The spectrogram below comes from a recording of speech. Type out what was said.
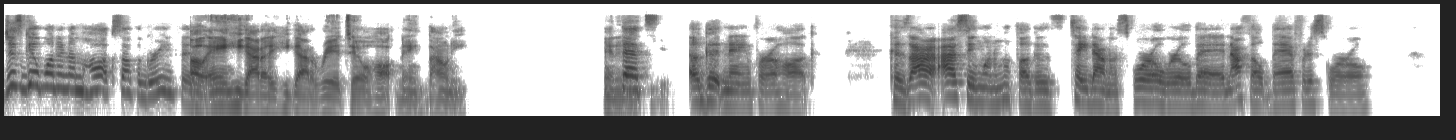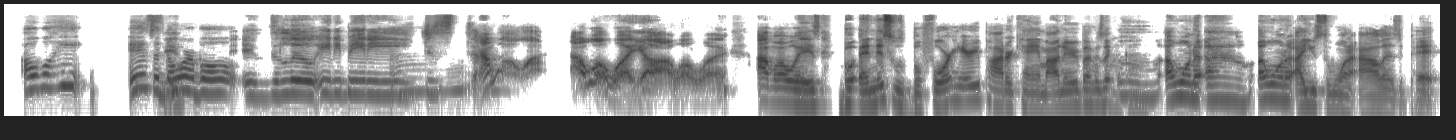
Just get one of them hawks off of Greenfield. Oh, and he got a he got a red tail hawk named Bounty. And that's a good name for a hawk. Cause I I seen one of my fuckers take down a squirrel real bad, and I felt bad for the squirrel. Oh well, he is adorable. It, it's the little itty bitty. Just I mm-hmm. want one. I want one, y'all. I want one. I've always, but and this was before Harry Potter came out. And everybody was oh like, "Oh, I want an owl. I want to." I used to want an owl as a pet.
